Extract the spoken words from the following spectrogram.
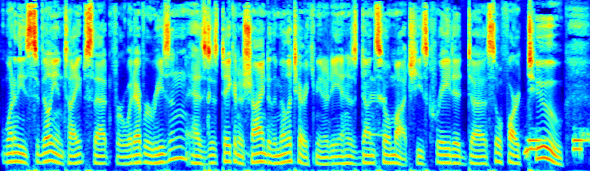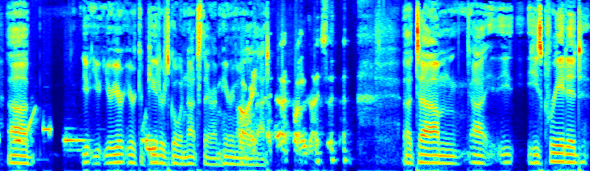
one of these civilian types that, for whatever reason, has just taken a shine to the military community and has done so much. He's created uh, so far two. Uh, your, your your your computer's going nuts there. I'm hearing all of that. I apologize. But um, uh, he, he's created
